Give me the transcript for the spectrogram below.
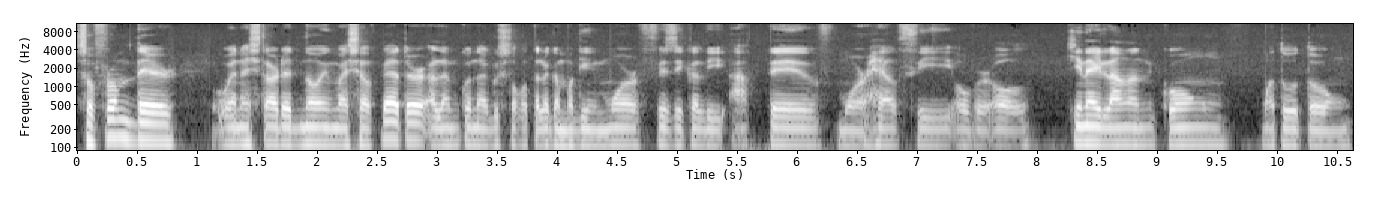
So from there, when I started knowing myself better, alam ko na gusto ko talaga maging more physically active, more healthy overall. Kinailangan kong matutong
